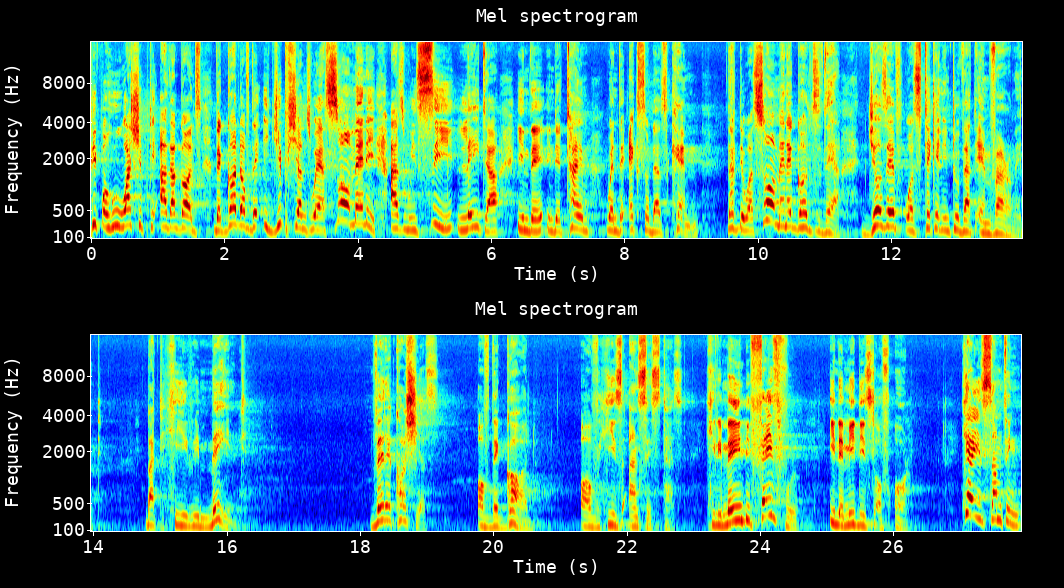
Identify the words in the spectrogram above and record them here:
People who worship the other gods. The god of the Egyptians were so many, as we see later in the, in the time when the Exodus came, that there were so many gods there. Joseph was taken into that environment, but he remained very cautious of the God of his ancestors. He remained faithful in the midst of all. Here is something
